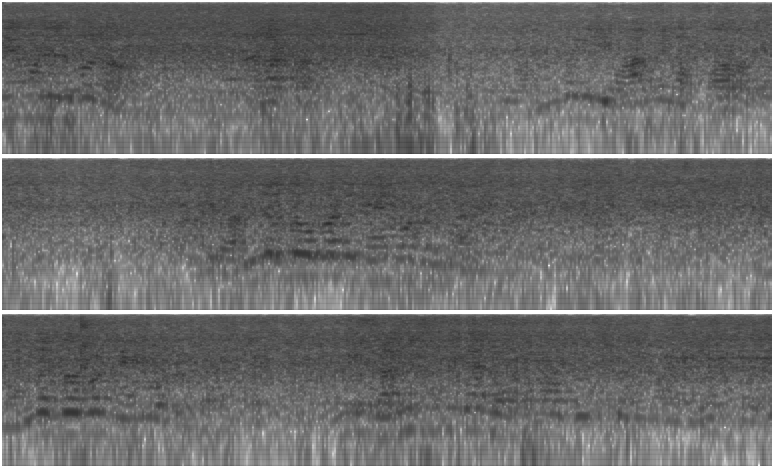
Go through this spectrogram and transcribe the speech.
నేను కూడా వెళ్ళిపోతాం. అలా కాదు. అందరూ ఈ హామీ నాకు కావాలి. మీరందరితో పాటు నేను కూడా ఉంటాను అందరితో పాటు నేను కూడా ఉంటాను ఈ సమస్యగా నిర్ణయాలు తీసుకొని మనం ఏం చేస్తున్నామని మళ్ళీ అదే విధంగా ఇది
